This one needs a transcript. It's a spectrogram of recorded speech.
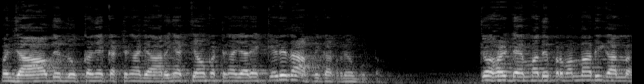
ਪੰਜਾਬ ਦੇ ਲੋਕਾਂ ਦੀਆਂ ਕੱਟੀਆਂ ਜਾ ਰਹੀਆਂ, ਕਿਉਂ ਕੱਟੀਆਂ ਜਾ ਰਹੀਆਂ, ਕਿਹੜੇ ਆਧਾਰ ਤੇ ਕੱਟ ਰਹੇ ਹੋ ਵੋਟਾਂ? ਕਿਉਂ ਹਰ ਡੈਮਾਂ ਦੇ ਪ੍ਰਬੰਧਾਂ ਦੀ ਗੱਲ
